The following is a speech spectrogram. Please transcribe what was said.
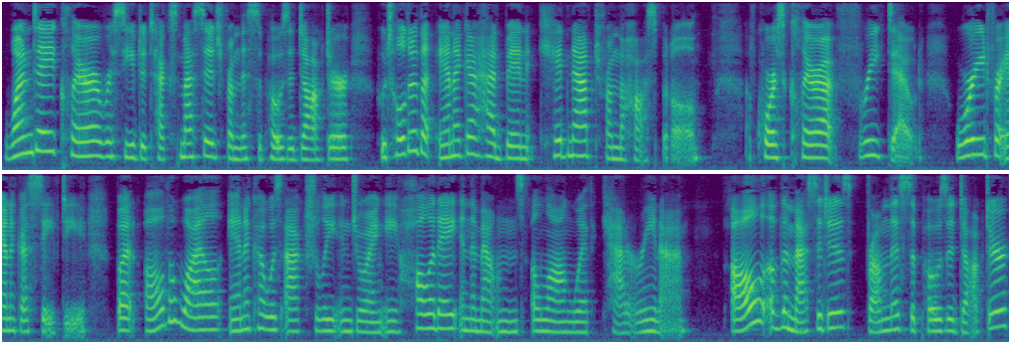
One day, Klara received a text message from this supposed doctor who told her that Annika had been kidnapped from the hospital. Of course, Klara freaked out, worried for Annika's safety, but all the while, Annika was actually enjoying a holiday in the mountains along with Katerina. All of the messages from this supposed doctor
